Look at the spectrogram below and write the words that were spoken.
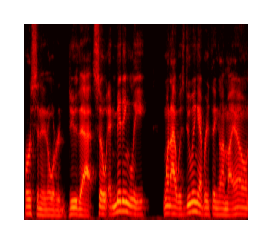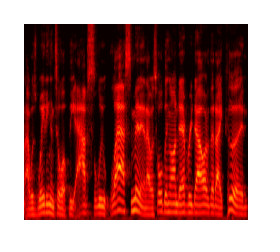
person in order to do that. So, admittingly, when I was doing everything on my own, I was waiting until the absolute last minute. I was holding on to every dollar that I could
